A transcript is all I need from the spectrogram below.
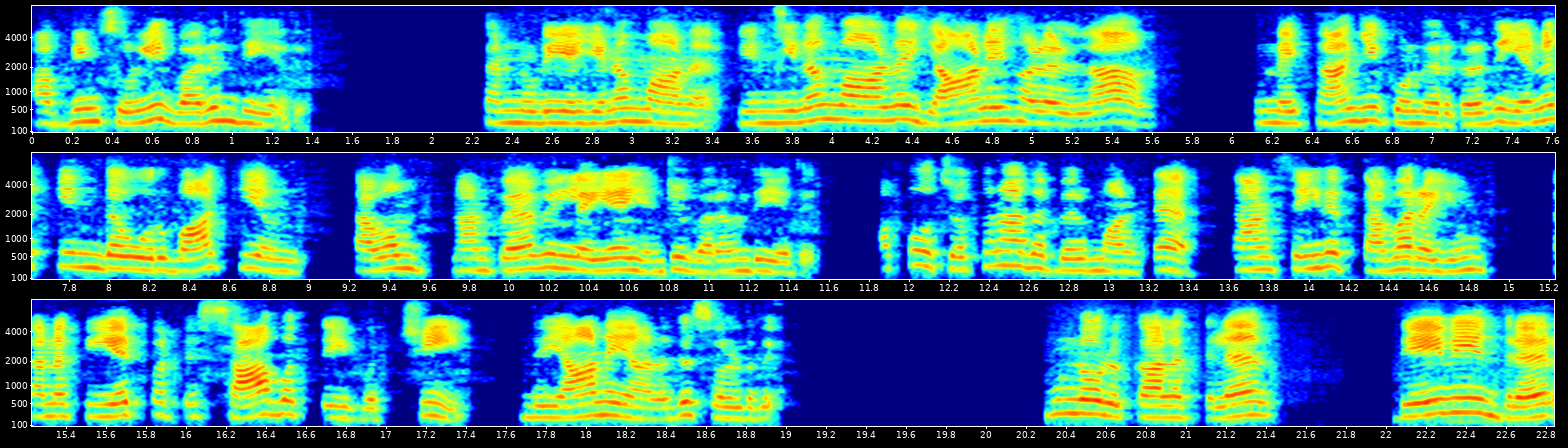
அப்படின்னு சொல்லி வருந்தியது. தன்னுடைய இனமான என் இனமான யானைகள் எல்லாம் உன்னை தாங்கி கொண்டிருக்கிறது. எனக்கு இந்த ஒரு வாக்கியம் தவம் நான் பெறவில்லையே என்று வருந்தியது. அப்போ சொக்கநாத பெருமான்கிட்ட தான் செய்த தவறையும் தனக்கு ஏற்பட்ட சாபத்தை பற்றி இந்த யானையானது சொல்றது. முன்னொரு காலத்துல தேவேந்திரர்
